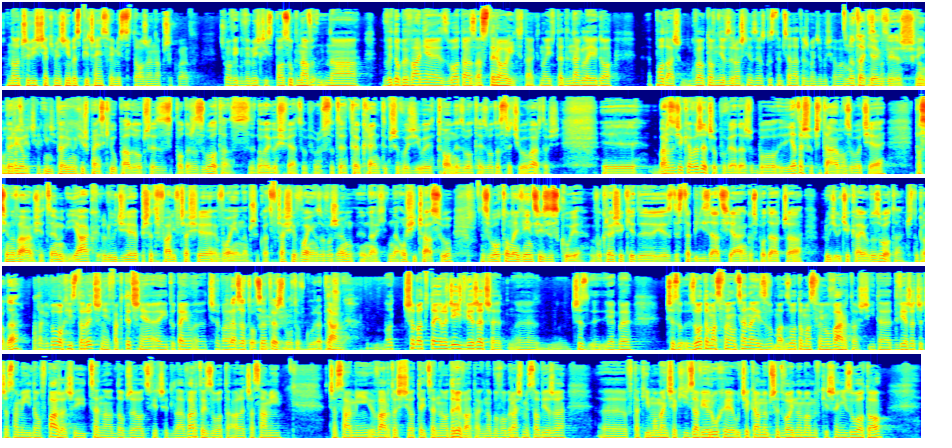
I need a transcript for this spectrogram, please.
No oczywiście jakimś niebezpieczeństwem jest to, że na przykład człowiek wymyśli sposób na, na wydobywanie złota z asteroid, tak? No i wtedy nagle jego podaż gwałtownie wzrośnie, w związku z tym cena też będzie musiała. No tak jak wiesz, imperium, imperium hiszpańskie upadło przez podaż złota z Nowego Światu. Po prostu te, te okręty przywoziły tony złota i złoto straciło wartość. Yy, bardzo ciekawe rzeczy opowiadasz, bo ja też czytałem o złocie, pasjonowałem się tym, jak ludzie przetrwali w czasie wojen na przykład. W czasie wojen zauważyłem na, na osi czasu złoto najwięcej zyskuje. W okresie, kiedy jest destabilizacja gospodarcza, ludzie uciekają do złota. Czy to prawda? Tak było historycznie, faktycznie i tutaj e, trzeba... I na w Zatoce też złoto w górę poszło. Tak. No, trzeba tutaj rozdzielić dwie rzeczy. E, czy jakby czy złoto ma swoją cenę i złoto ma swoją wartość. I te dwie rzeczy czasami idą w parze, czyli cena dobrze odzwierciedla wartość złota, ale czasami czasami wartość się od tej ceny odrywa, tak? No bo wyobraźmy sobie, że e, w takim momencie jakiejś zawieruchy uciekamy przed wojną, mamy w kieszeni złoto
